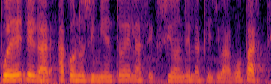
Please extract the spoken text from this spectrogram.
puede llegar a conocimiento de la sección de la que yo hago parte.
